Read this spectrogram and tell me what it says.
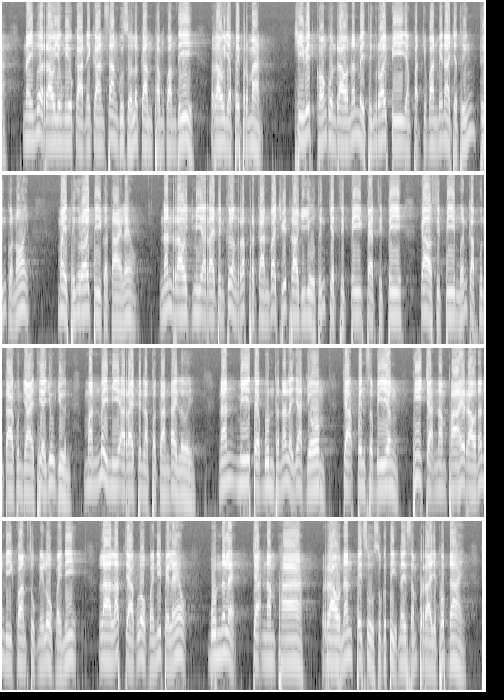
ในเมื่อเรายังมีโอกาสในการสร้างกุศลกรรมทำความดี เราอย่าไปประมาทชีวิตของคนเรานั้นไม่ถึงร้อยปี อย่างปัจจุบันไม่น่าจะถึงถึงก็น้อย ไม่ถึงร้อยปีก็ตายแล้ว นั้นเรามีอะไรเป็นเครื่องรับประกันว่าชีวิตเราจะอยู่ถึง 70 ปี 80 ปี 90 ปีเหมือนกับคุณตาคุณยายที่อายุยืน มันไม่มีอะไรเป็นหลักประกันได้เลย นั้นมีแต่บุญเท่านั้นแหละญาติโยม จะเป็นสเสบียง ที่จะนำพาให้เรานั้นมีความสุขในโลกใบนี้ ลาลับจากโลกใบนี้ไปแล้ว บุญนั่นแหละจะนำพาเรานั้นไปสู่สุคติในสัมปรายภพได้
